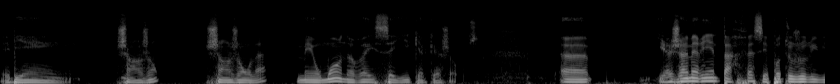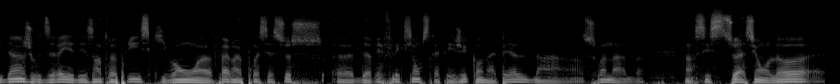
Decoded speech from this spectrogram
eh bien, changeons, changeons-la, mais au moins on aura essayé quelque chose. Euh, il n'y a jamais rien de parfait, c'est pas toujours évident. Je vous dirais, il y a des entreprises qui vont euh, faire un processus euh, de réflexion stratégique qu'on appelle, dans, souvent dans, ces situations-là. Euh,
